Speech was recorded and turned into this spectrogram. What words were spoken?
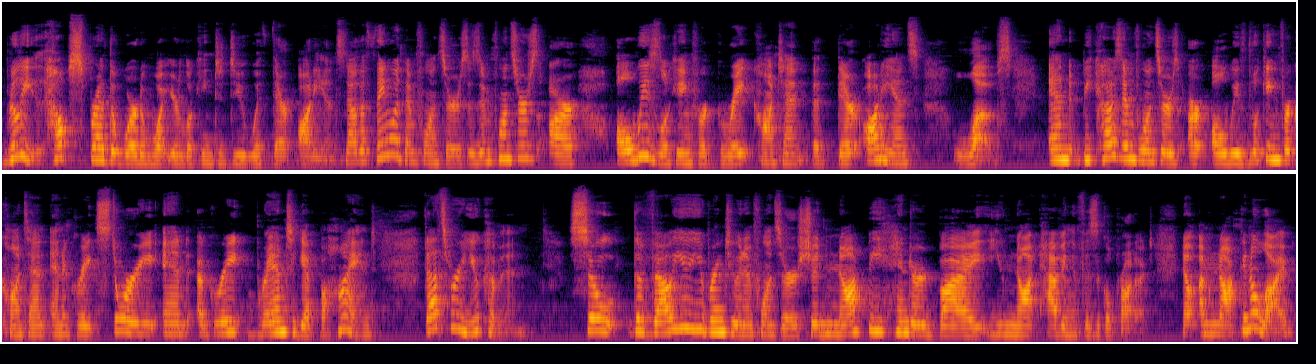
really help spread the word of what you're looking to do with their audience. Now, the thing with influencers is influencers are always looking for great content that their audience loves. And because influencers are always looking for content and a great story and a great brand to get behind, that's where you come in. So, the value you bring to an influencer should not be hindered by you not having a physical product. Now, I'm not gonna lie,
